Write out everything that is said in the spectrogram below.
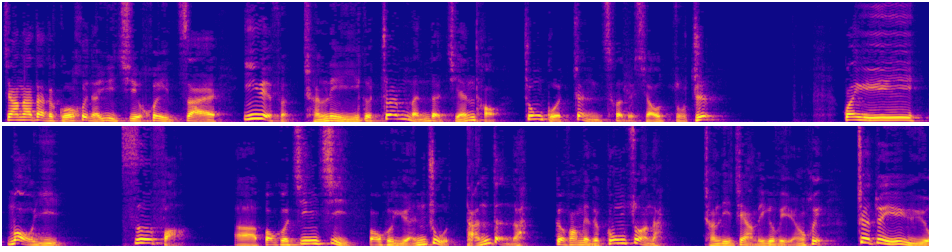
加拿大的国会呢，预计会在一月份成立一个专门的检讨中国政策的小组织。关于贸易、司法啊，包括经济、包括援助等等的各方面的工作呢，成立这样的一个委员会，这对于与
